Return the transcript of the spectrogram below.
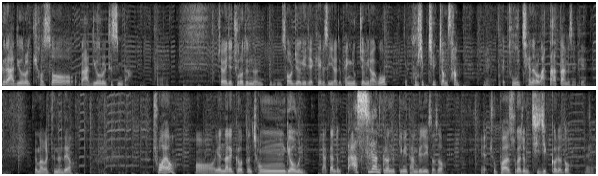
그 라디오를 켜서 라디오를 듣습니다. 예. 제가 이제 주로 듣는 음, 서울 지역의 이제 KBS 2라디오 106점이라고 97.3 네, 이렇게 두 채널을 왔다 갔다 하면서 이렇게 음악을 듣는데요. 좋아요. 어, 옛날에 그 어떤 정겨운, 약간 좀 따스한 그런 느낌이 담겨져 있어서 예, 주파수가 좀 지직거려도 예,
